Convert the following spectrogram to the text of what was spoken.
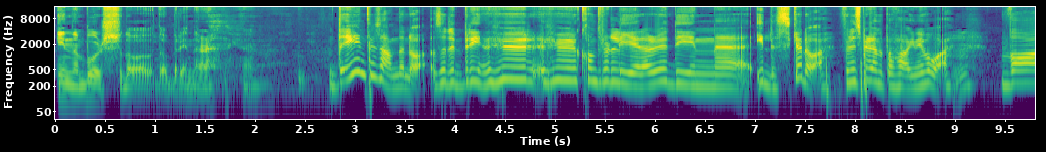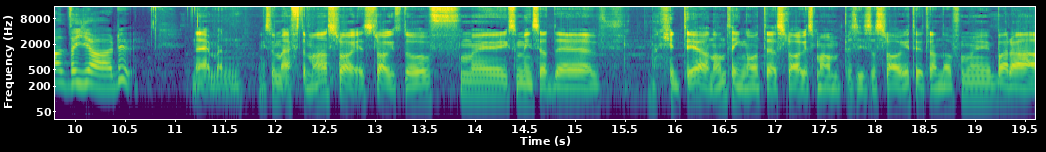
Inombords, då, då brinner det. Det är intressant ändå. Alltså det brin- hur, hur kontrollerar du din uh, ilska då? För du spelar ändå på hög nivå. Vad, vad gör du? Nej men liksom efter man har slagit slaget då får man ju liksom inse att det, man kan ju inte göra någonting åt det slaget som man precis har slagit utan då får man ju bara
